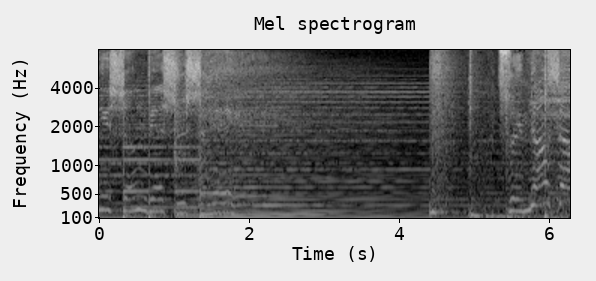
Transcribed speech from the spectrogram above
你身边是谁？最渺小。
